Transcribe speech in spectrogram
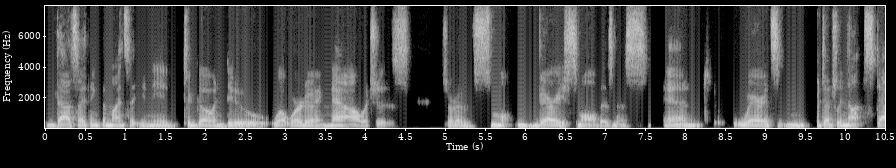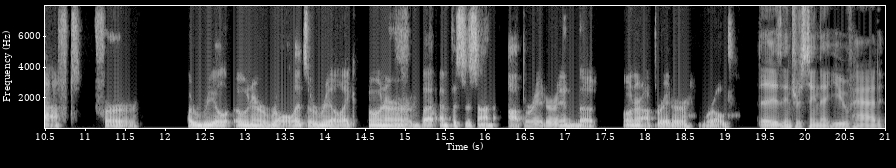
that's, I think, the mindset you need to go and do what we're doing now, which is sort of small, very small business, and where it's potentially not staffed for a real owner role. It's a real like owner, but emphasis on operator in the owner operator world. It is interesting that you've had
